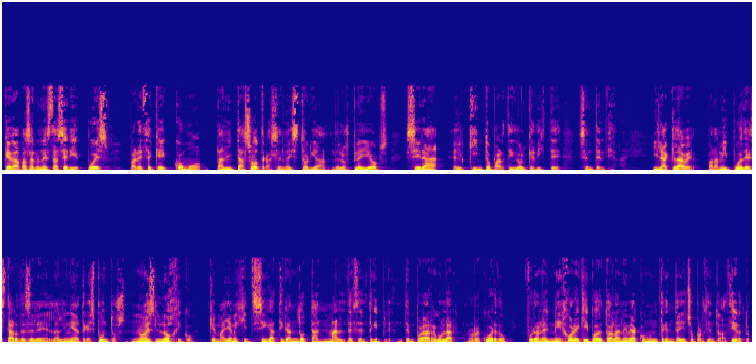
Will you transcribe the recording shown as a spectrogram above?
¿Qué va a pasar en esta serie? Pues parece que como tantas otras en la historia de los playoffs, será el quinto partido el que dicte sentencia. Y la clave para mí puede estar desde la línea de tres puntos. No es lógico que Miami Heat siga tirando tan mal desde el triple. En temporada regular, lo recuerdo, fueron el mejor equipo de toda la NBA con un 38% de acierto.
